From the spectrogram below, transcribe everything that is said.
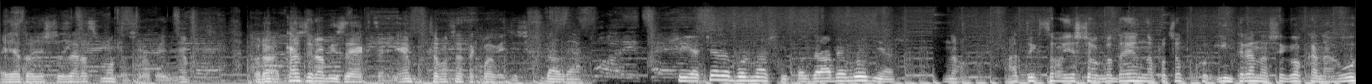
A ja to jeszcze zaraz montaż robię, nie? Ro każdy robi za jak chce, nie? Co można tak powiedzieć. Dobra. Przyjaciele wolności, pozdrawiam również. No, a tych, co jeszcze oglądają na początku intra naszego kanału,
